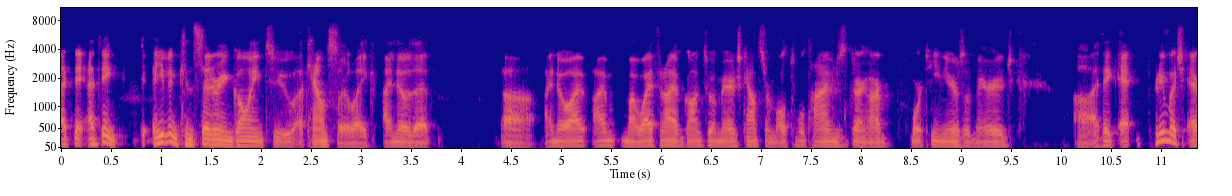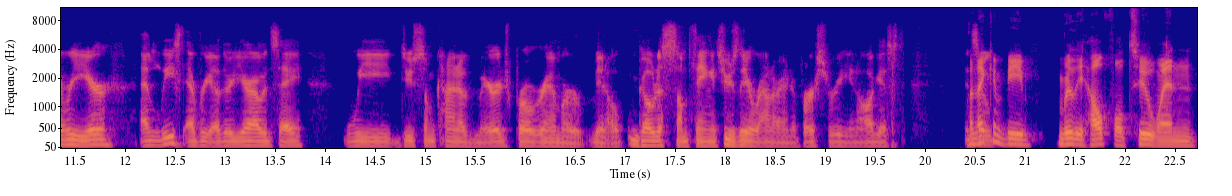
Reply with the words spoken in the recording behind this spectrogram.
I think I think even considering going to a counselor, like I know that uh, I know I, I'm my wife and I have gone to a marriage counselor multiple times during our 14 years of marriage. Uh, I think pretty much every year at least every other year, I would say, we do some kind of marriage program or, you know, go to something. It's usually around our anniversary in August. And, and so, that can be really helpful too when,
